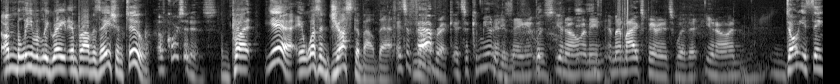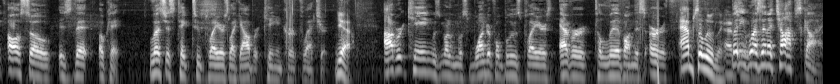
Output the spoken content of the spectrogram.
unbelievably great improvisation too. Of course, it is. But yeah, it wasn't just about that. It's a fabric. It's a community thing. It was, you know, I mean, my, my experience with it, you know, and Don't you think also is that okay? Let's just take two players like Albert King and Kirk Fletcher. Yeah, Albert King was one of the most wonderful blues players ever to live on this earth. absolutely. But he wasn't a chops guy.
